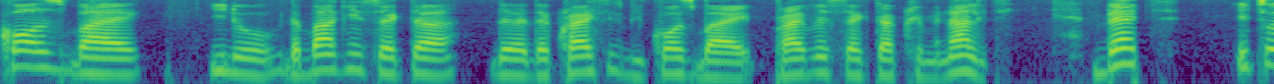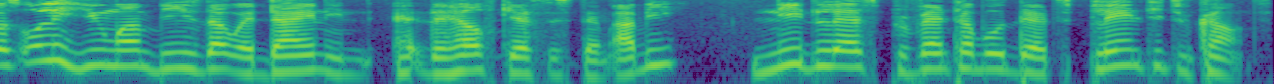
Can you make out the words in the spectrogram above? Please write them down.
caused by, you know, the banking sector, the, the crisis be caused by private sector criminality. But it was only human beings that were dying in the healthcare system. Abi, needless preventable deaths, plenty to count.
